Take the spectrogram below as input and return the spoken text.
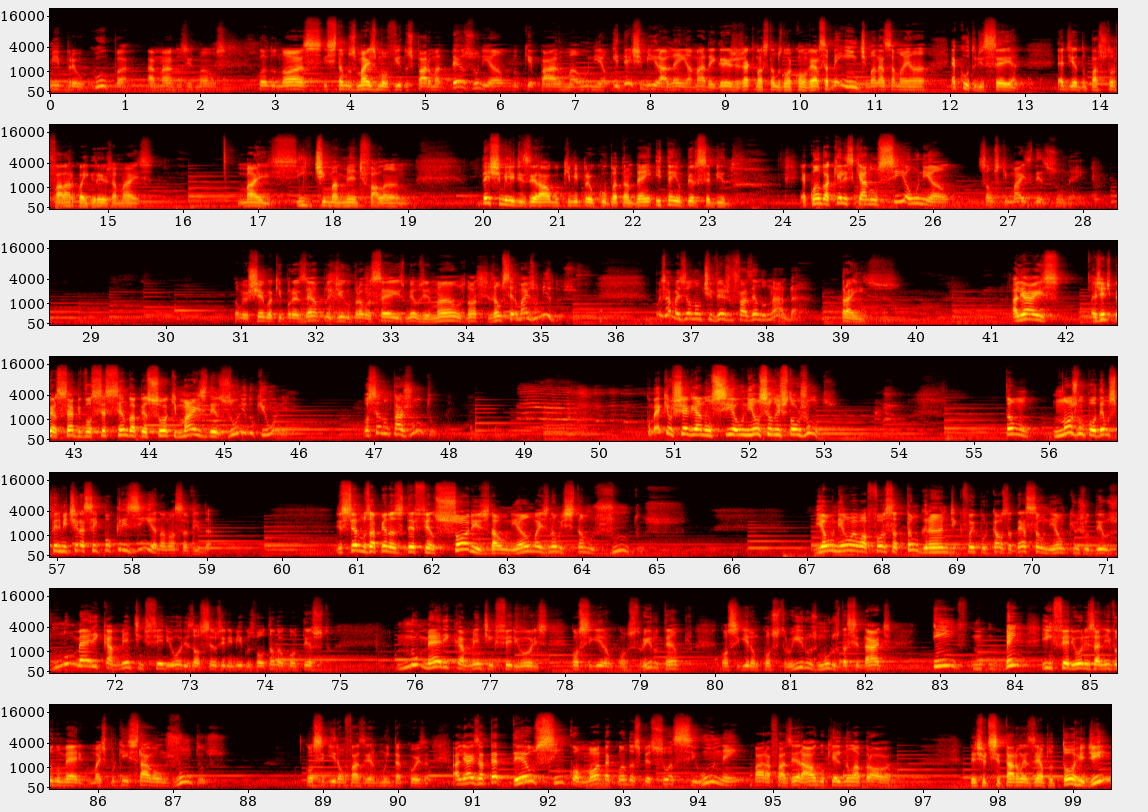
me preocupa, amados irmãos, quando nós estamos mais movidos para uma desunião do que para uma união. E deixe-me ir além, amada igreja, já que nós estamos numa conversa bem íntima nessa manhã. É culto de ceia, é dia do pastor falar com a igreja mais, mais intimamente falando. Deixe-me lhe dizer algo que me preocupa também e tenho percebido. É quando aqueles que anunciam união são os que mais desunem. Então eu chego aqui, por exemplo, e digo para vocês, meus irmãos, nós precisamos ser mais unidos. Pois é, mas eu não te vejo fazendo nada para isso. Aliás, a gente percebe você sendo a pessoa que mais desune do que une. Você não está junto. Como é que eu chego e anuncio a união se eu não estou junto? Então, nós não podemos permitir essa hipocrisia na nossa vida. De sermos apenas defensores da união, mas não estamos juntos. E a união é uma força tão grande que foi por causa dessa união que os judeus, numericamente inferiores aos seus inimigos, voltando ao contexto, numericamente inferiores, conseguiram construir o templo, conseguiram construir os muros da cidade in, bem inferiores a nível numérico, mas porque estavam juntos, conseguiram fazer muita coisa. Aliás, até Deus se incomoda quando as pessoas se unem para fazer algo que ele não aprova. Deixa eu te citar um exemplo: Torre de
